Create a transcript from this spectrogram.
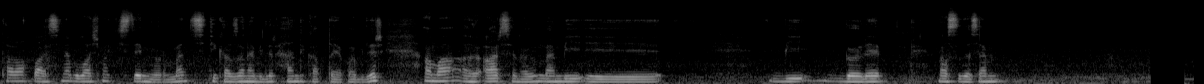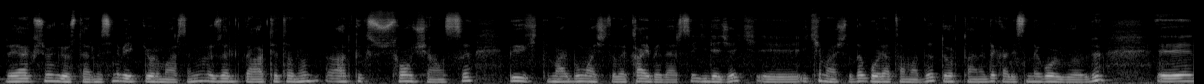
Taraf bahisine bulaşmak istemiyorum ben. City kazanabilir, handikap da yapabilir. Ama e, Arsenal'ın ben bir e, bir böyle nasıl desem reaksiyon göstermesini bekliyorum Arsenal'ın. Özellikle Arteta'nın artık son şansı. Büyük ihtimal bu maçta da kaybederse gidecek. E, iki maçta da gol atamadı. Dört tane de kalesinde gol gördü. E,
